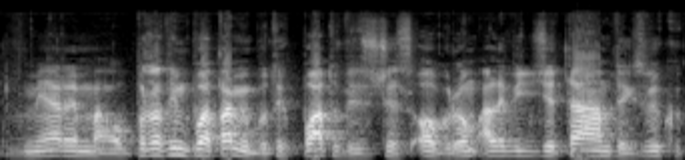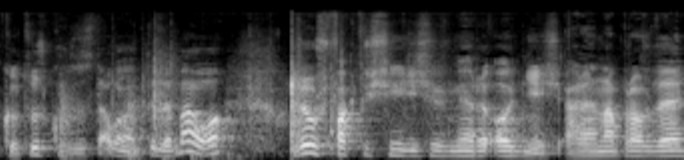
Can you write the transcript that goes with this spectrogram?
w miarę mało. Poza tymi płatami, bo tych płatów jest jeszcze jest ogrom, ale widzicie tam tych zwykłych klocuszków zostało na tyle mało, że już faktycznie idzie się w miarę odnieść, ale naprawdę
